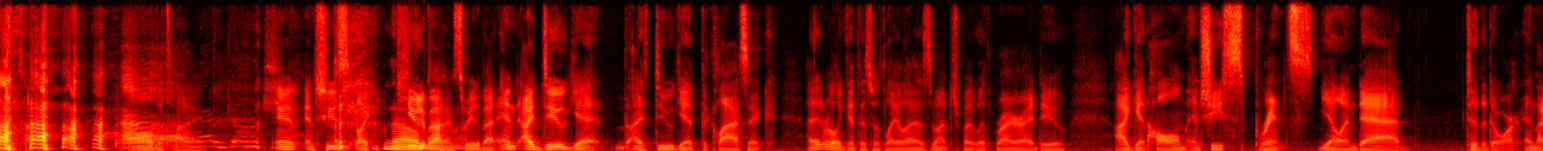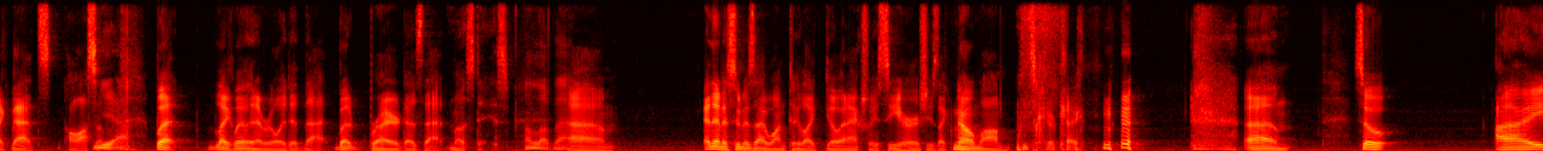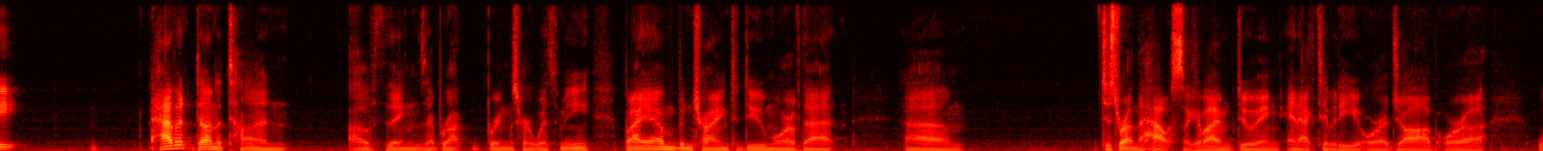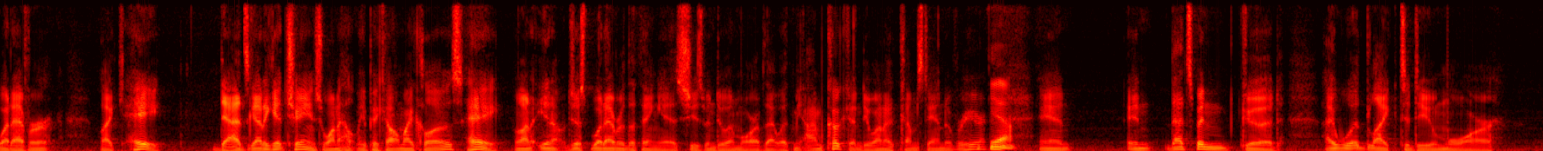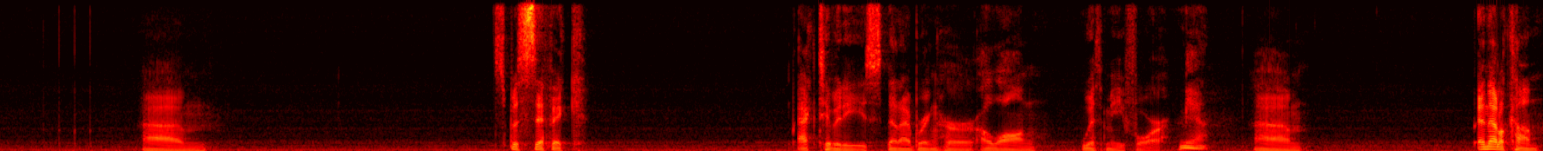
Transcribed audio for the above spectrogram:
the time, all the time. And and she's like No, cute about it and sweet about it. And I do get I do get the classic I didn't really get this with Layla as much, but with Briar I do. I get home and she sprints yelling dad to the door. And like that's awesome. Yeah. But like Layla never really did that. But Briar does that most days. I love that. Um and then as soon as I want to like go and actually see her, she's like, "No, mom." It's like, okay. um, so I haven't done a ton of things that brought brings her with me, but I am been trying to do more of that. Um, just around the house, like if I'm doing an activity or a job or a whatever, like, hey, dad's got to get changed. Want to help me pick out my clothes? Hey, want you know, just whatever the thing is. She's been doing more of that with me. I'm cooking. Do you want to come stand over here? Yeah. And and that's been good. I would like to do more um specific activities that I bring her along with me for yeah. and that'll come.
